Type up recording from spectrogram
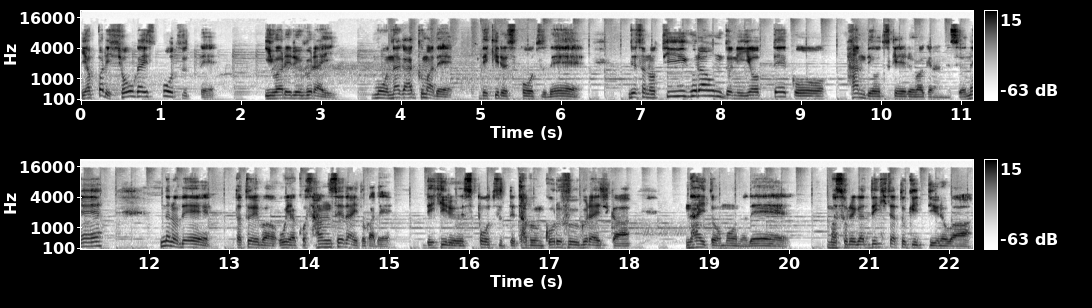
やっぱり障害スポーツって言われるぐらいもう長くまでできるスポーツででそのティーグラウンドによってこうハンデをつけれるわけなんですよね。なので例えば親子3世代とかでできるスポーツって多分ゴルフぐらいしかないと思うので、まあ、それができた時っていうのは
